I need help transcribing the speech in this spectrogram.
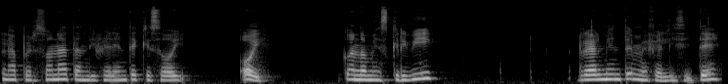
la persona tan diferente que soy hoy. Cuando me escribí, realmente me felicité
